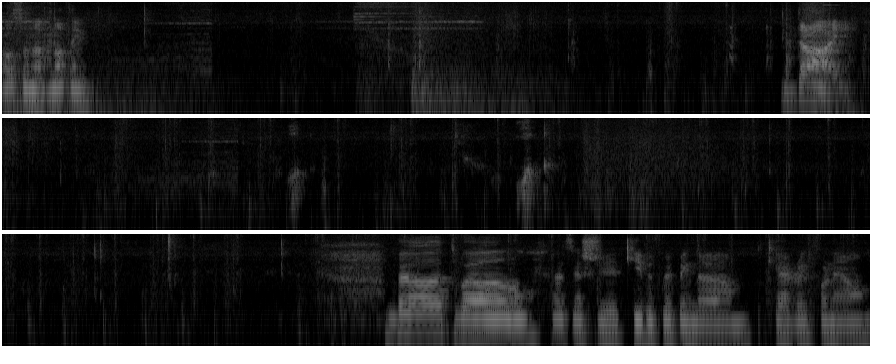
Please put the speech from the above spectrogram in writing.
Also not nothing. Die! But, well, let's actually keep equipping the um, cat ring for now.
